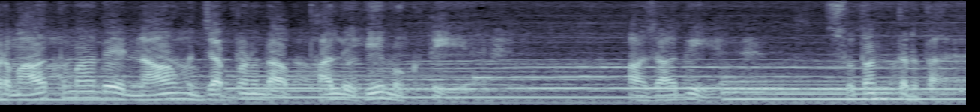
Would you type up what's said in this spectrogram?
ਪ੍ਰਮਾਤਮਾ ਦੇ ਨਾਮ ਜਪਣ ਦਾ ਫਲ ਹੀ ਮੁਕਤੀ ਹੈ। ਆਜ਼ਾਦੀ ਹੈ, ਸੁਤੰਤਰਤਾ ਹੈ।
